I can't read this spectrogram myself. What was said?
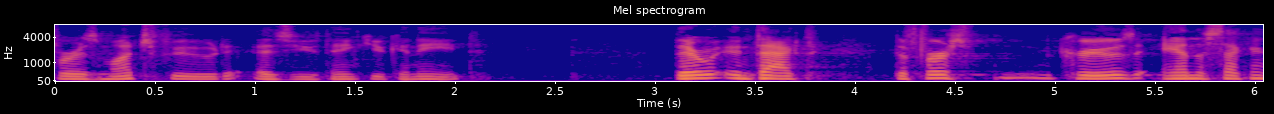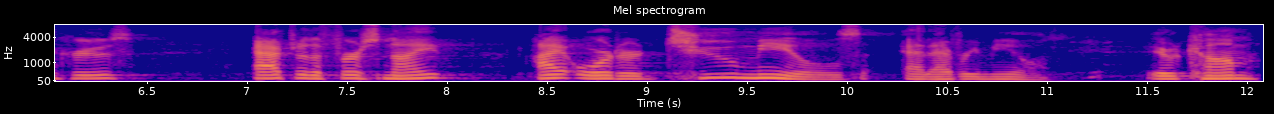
for as much food as you think you can eat. There, in fact, the first cruise and the second cruise, after the first night, I ordered two meals at every meal. It would come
